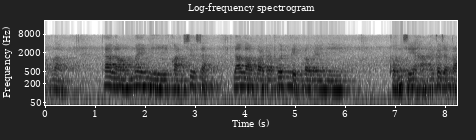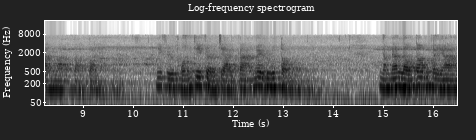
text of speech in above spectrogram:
ของเรา ถ้าเราไม่มีความซื่อสัตย์แล้วเราไปประพฤติผิดประเวณี ผลเสียหายก็จะตามมาต่อไป นี่คือผลที่เกิดจากการไม่รู้ตน ดังนั้นเราต้องพยายาม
